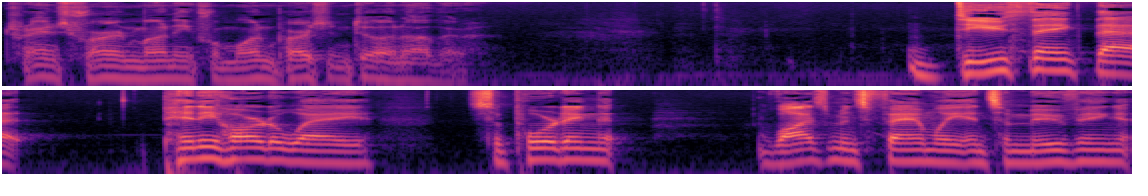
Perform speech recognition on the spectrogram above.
Transferring money from one person to another. Do you think that Penny Hardaway supporting Wiseman's family into moving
